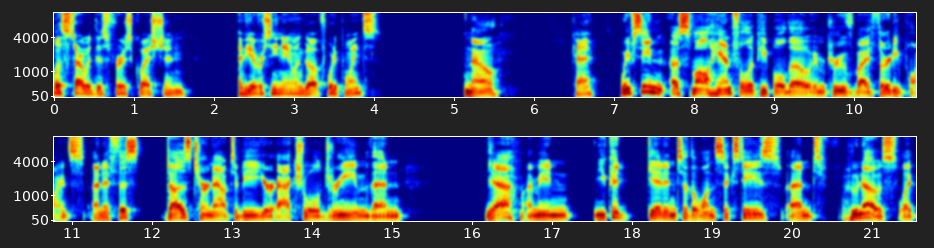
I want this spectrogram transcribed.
Let's start with this first question. Have you ever seen anyone go up 40 points? No. Okay. We've seen a small handful of people, though, improve by 30 points. And if this does turn out to be your actual dream, then yeah, I mean, you could get into the 160s and who knows like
